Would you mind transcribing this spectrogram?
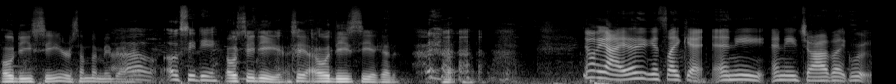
ODC or something? Maybe. Oh, OCD. OCD. I say ODC again. No, yeah, I think it's like any any job. Like we're,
